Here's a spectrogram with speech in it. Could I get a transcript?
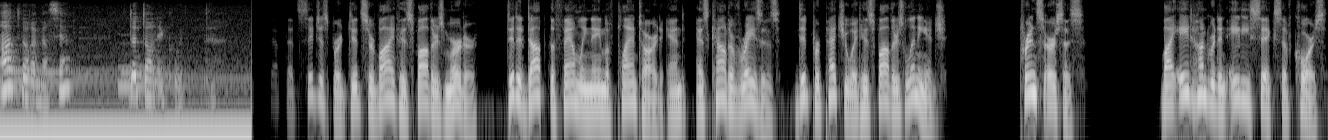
En te remerciant de ton écoute. That Sigisbert did survive his father's murder, did adopt the family name of Plantard and, as Count of Razes, did perpetuate his father's lineage. Prince Ursus. By 886, of course,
